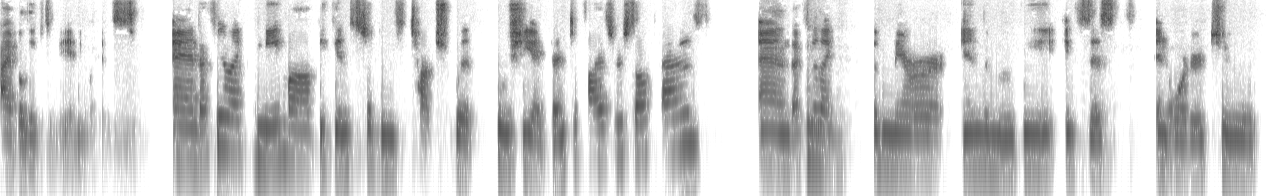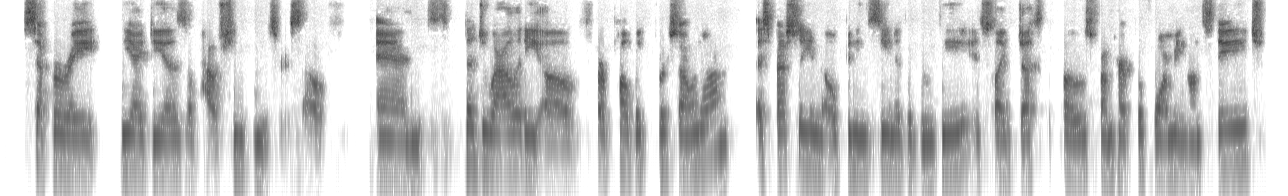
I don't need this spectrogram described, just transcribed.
I believe to be, anyways. And I feel like Mima begins to lose touch with who she identifies herself as. And I feel mm. like the mirror in the movie exists in order to separate the ideas of how she views herself and the duality of her public persona, especially in the opening scene of the movie. It's like juxtaposed from her performing on stage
